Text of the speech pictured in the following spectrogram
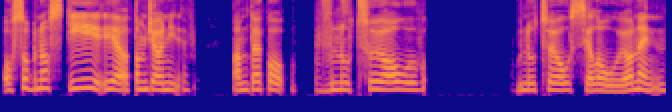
osobností je o tom, že oni vám to jako vnucujou, vnucujou silou, jo, není,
